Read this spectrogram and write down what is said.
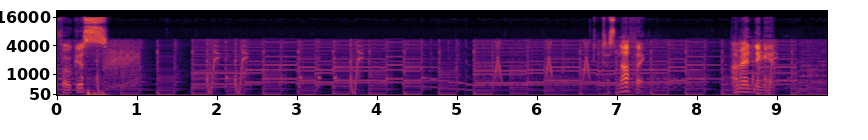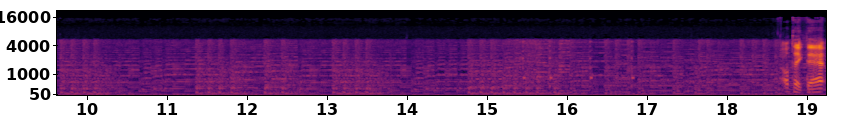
Focus. Just nothing. I'm ending it. I'll take that.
